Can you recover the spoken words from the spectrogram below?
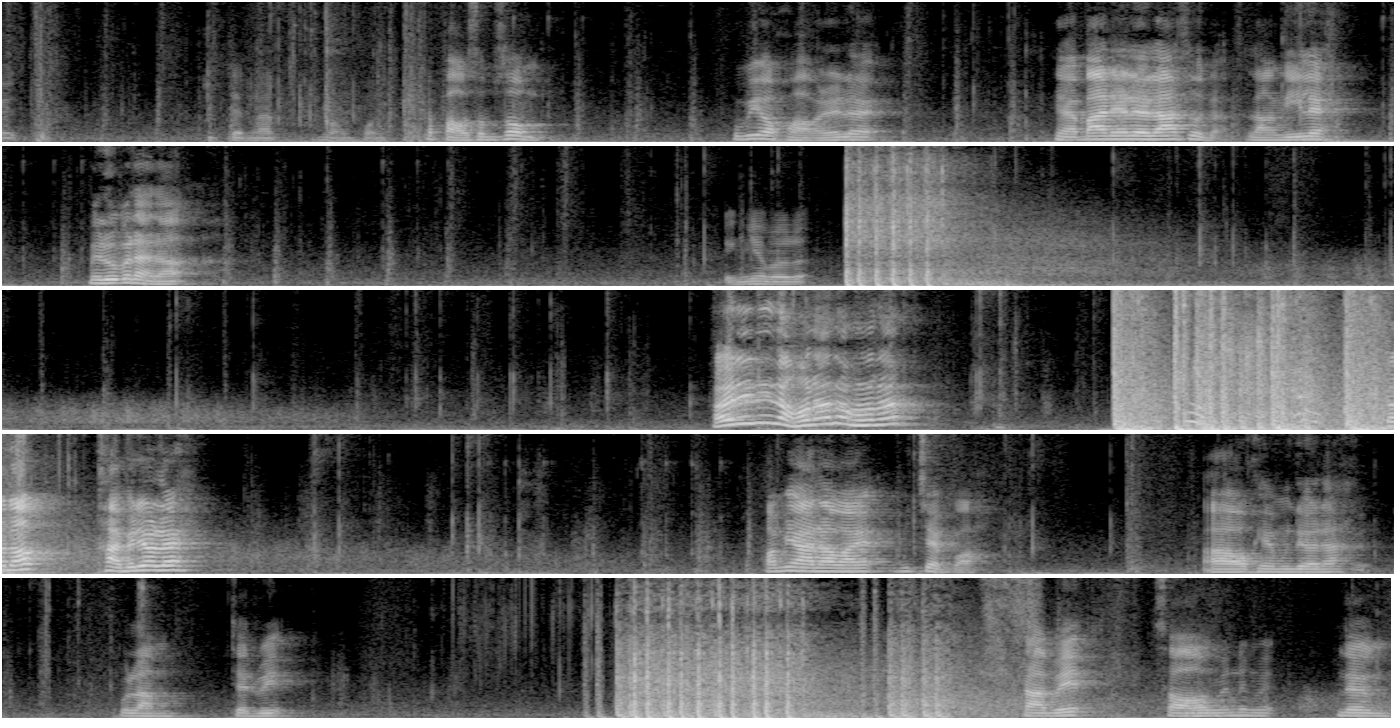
เจ็ดนัดสองคนกระเป๋าส้มๆกูวิ่งออกขวามาเรื่อยๆเนี่ยบ้านนี้เลยล่าสุดอะหลังนี้เลย ไม่รู้ไปไหนแล้วเสียงเงียบแล้วด้วย เฮ้ยนี่นี่หลังห้องน้ำหลังห้องน้ำจะน็อกขายไปเดียวเลยปั๊มยานะไว้พี่เจ็บว่ะอ่าโอเคมึงเดินนะกูลำเจ็ดวิสามวิสองรไว้หนึ่งเว้ยหนึ่ง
